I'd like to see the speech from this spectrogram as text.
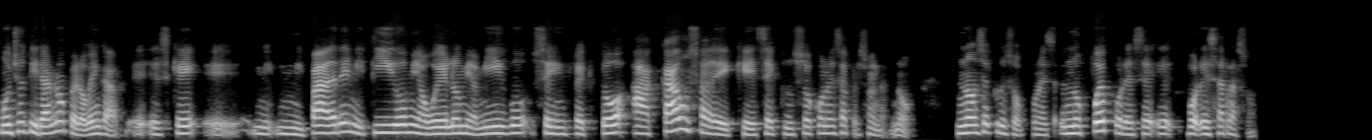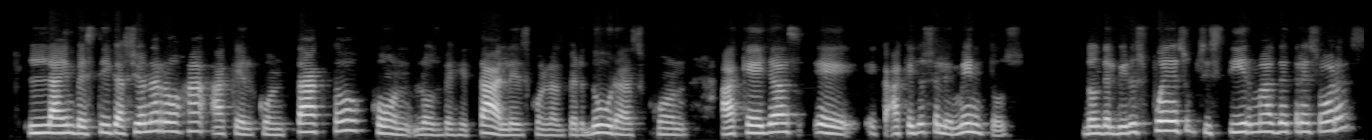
Muchos dirán, no, pero venga, e, es que eh, mi, padre, mi tío, mi abuelo, mi amigo se infectó a causa de que se cruzó con esa persona. No, no se cruzó por esa, no fue por, ese, eh, por esa razón. La investigación arroja a que el contacto con los vegetales, con las verduras, con aquellas, eh, eh, aquellos elementos donde el virus puede subsistir más de tres horas,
